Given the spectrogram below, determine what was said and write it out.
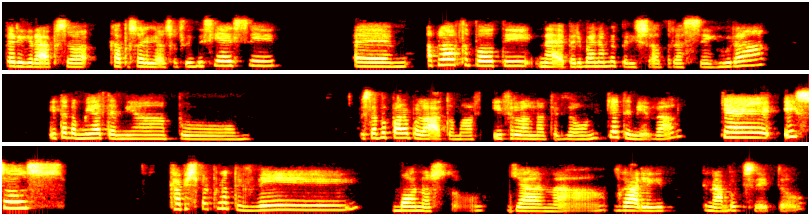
περιγράψω κάπως αλλιώς αυτή τη σχέση. Ε, απλά θα πω ότι ναι, περιμέναμε περισσότερα σίγουρα. Ήταν μια ταινία που πιστεύω πάρα πολλά άτομα ήθελαν να τη δουν και την είδαν. Και ίσως κάποιος πρέπει να τη δει μόνος του για να βγάλει την άποψή του.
